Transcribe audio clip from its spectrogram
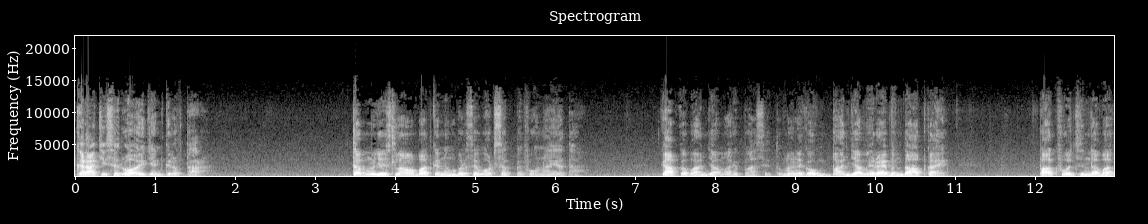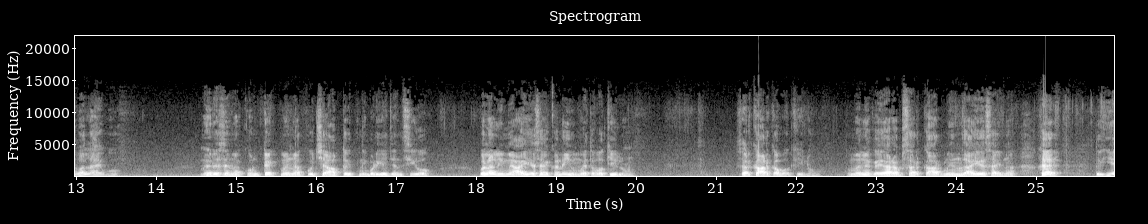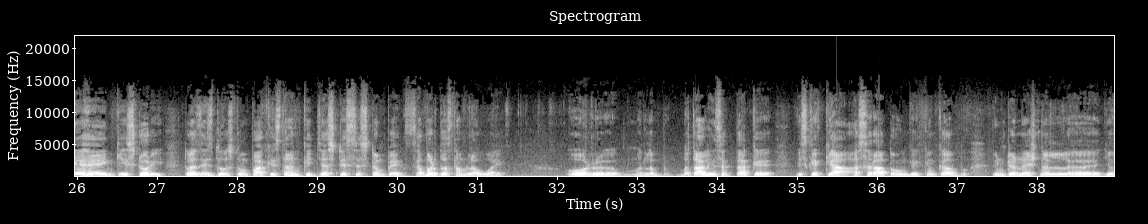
कराची से रॉ एजेंट गिरफ़्तार। तब मुझे इस्लामाबाद के नंबर से व्हाट्सएप पे फ़ोन आया था कि आपका भांजा हमारे पास है। तो मैंने कहा, भांजा मेरा है, बंदा आपका है। पाक फौज जिंदाबाद वाला है वो। मेरे से ना कांटेक्ट में, ना कुछ है। आप तो इतनी बड़ी एजेंसी हो। बोला, नहीं, मैं आईएसआई का नहीं हूँ, मैं तो वकील हूँ। सरकार का वकील हूँ। तो मैंने कहा, यार, अब सरकार मीन्स आई ना? खैर तो ये है इनकी स्टोरी तो अज़ीज़ दोस्तों, पाकिस्तान की जस्टिस सिस्टम पे एक ज़बरदस्त हमला हुआ है। और मतलब बता नहीं सकता कि इसके क्या असरात होंगे, क्योंकि अब इंटरनेशनल जो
